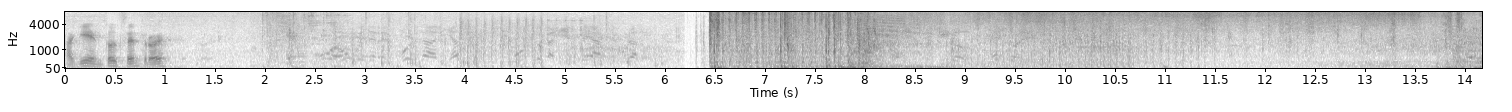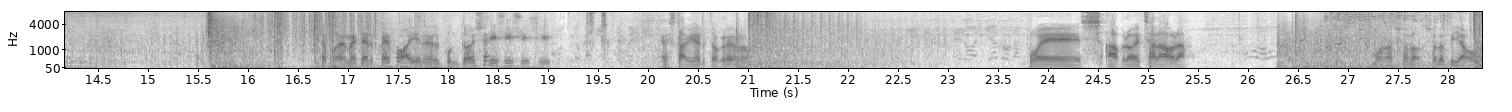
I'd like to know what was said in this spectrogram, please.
Aquí en todo el centro, eh. Puede meter Pepo ahí en el punto ese? Sí, sí, sí, sí. Está abierto, creo, ¿no? Pues aprovechar ahora. Bueno, solo, solo he pillado uno.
